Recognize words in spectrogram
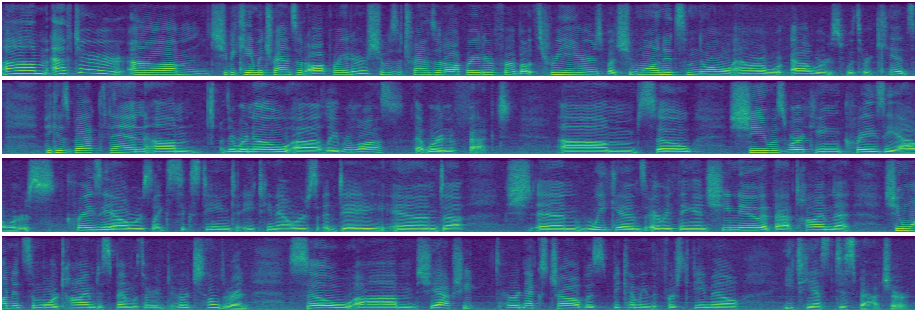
Um, after um, she became a transit operator, she was a transit operator for about three years, but she wanted some normal hour, hours with her kids because back then um, there were no uh, labor laws that were in effect. Um, so she was working crazy hours, crazy hours, like 16 to 18 hours a day, and uh, and weekends, everything. And she knew at that time that she wanted some more time to spend with her, her children. So um, she actually, her next job was becoming the first female ETS dispatcher.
